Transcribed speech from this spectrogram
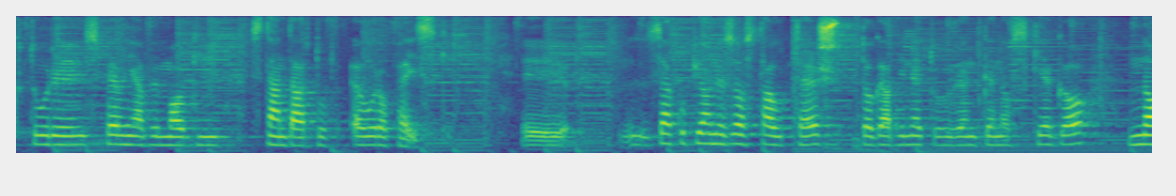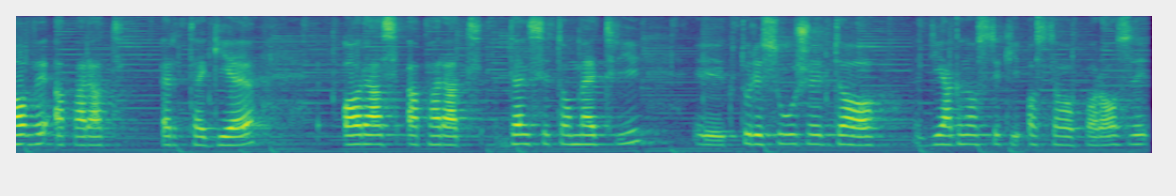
który spełnia wymogi standardów europejskich. Y, Zakupiony został też do gabinetu rentgenowskiego nowy aparat RTG oraz aparat densytometrii, y, który służy do diagnostyki osteoporozy,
